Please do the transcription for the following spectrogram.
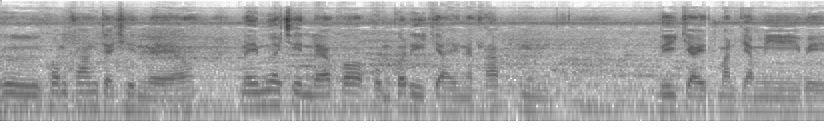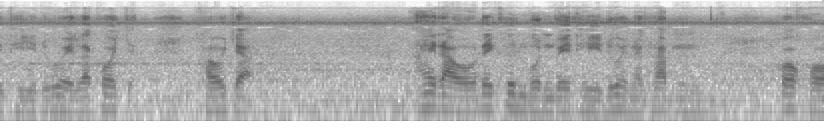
คือค่อนข้างจะชินแล้ว ในเมื่อชินแล้วก็ผมก็ดีใจนะครับดีใจมันจะมีเวทีด้วย แล้วก็จะเขาจะให้เราได้ขึ้นบนเวทีด้วยนะครับ ก็ขอ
